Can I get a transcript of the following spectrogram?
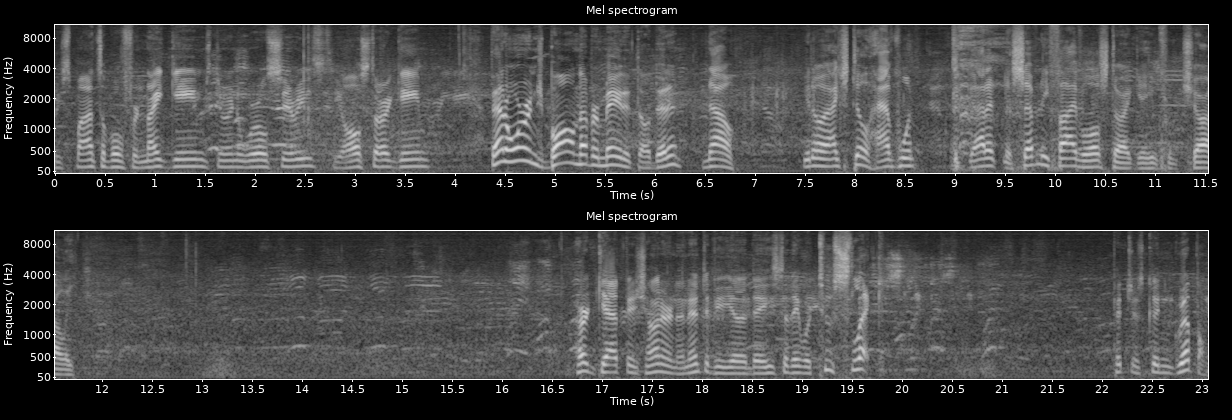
responsible for night games during the World Series, the All-Star game. That orange ball never made it though, did it? No. You know, I still have one. I got it in a 75 All-Star game from Charlie. Heard Catfish Hunter in an interview the other day. He said they were too slick. Pitchers couldn't grip them.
